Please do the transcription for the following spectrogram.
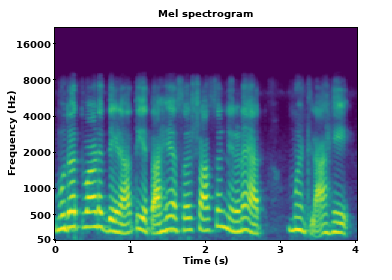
मुदतवाढ देण्यात येत आहे असं शासन निर्णयात म्हटलं आहे.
